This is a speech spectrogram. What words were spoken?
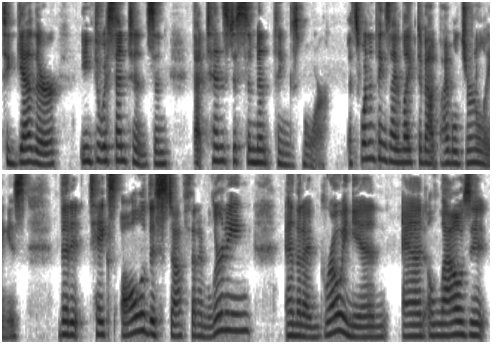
together into a sentence and that tends to cement things more. That's one of the things I liked about Bible journaling is that it takes all of this stuff that I'm learning and that I'm growing in and allows it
